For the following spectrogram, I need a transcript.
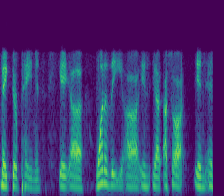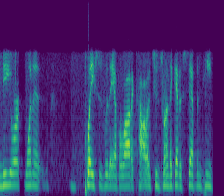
make their payments. Uh, one of the uh, in uh, I saw in, in New York one of places where they have a lot of college students run, they got a 17%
